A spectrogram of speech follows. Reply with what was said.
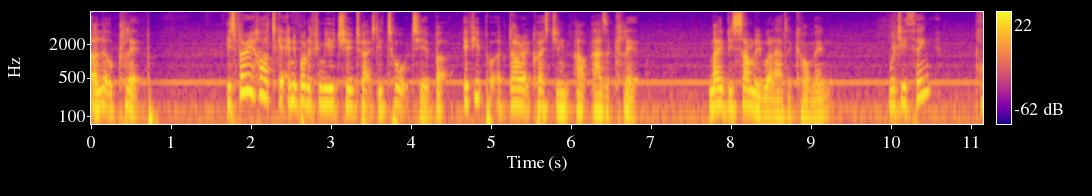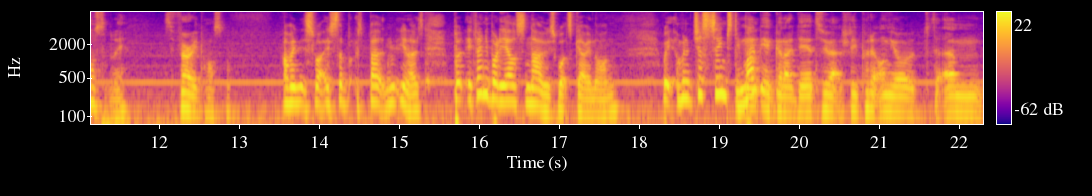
a little clip. It's very hard to get anybody from YouTube to actually talk to you, but if you put a direct question up as a clip, maybe somebody will add a comment. Would you think? Possibly. It's very possible. I mean, it's what it's the it's, but you know, it's, but if anybody else knows what's going on, I mean, it just seems to It be. might be a good idea to actually put it on your, um,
